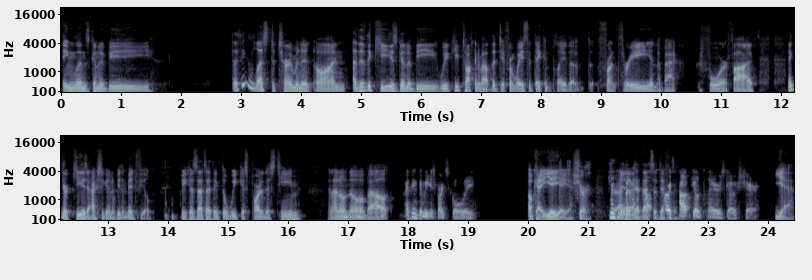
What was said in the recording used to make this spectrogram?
England's going to be I think less determinant on I think the key is going to be we keep talking about the different ways that they can play the, the front 3 and the back 4 or 5. I think their key is actually going to be the midfield because that's I think the weakest part of this team and I don't know Mhm. about I think the weakest part's goalie. Okay, yeah, yeah, yeah, sure. Sure. I think that that's a far as different outfield players go, sure. Yeah.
